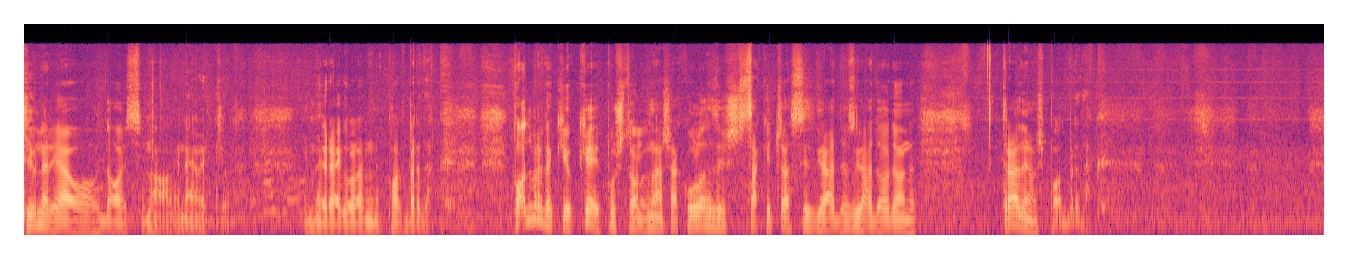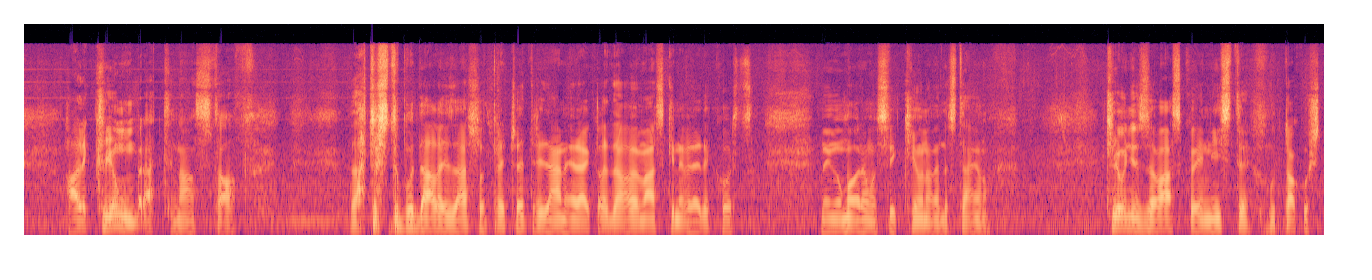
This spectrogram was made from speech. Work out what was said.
Kljunar ja ovo, ovi su novi, nemoj kljun. Imaju regularni podbrdak. Podbrdak je okej, okay, pošto ono, znaš, ako ulaziš svaki čas iz grade u zgradu ovde, onda treba da imaš podbrdak. Ali kljun, brate, non stop. Zato što budala izašla pre četiri dana i rekla da ove maske ne vrede kurcu. Nego moramo svi kljunove da stavimo. Kljun je za vas koji niste u toku što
